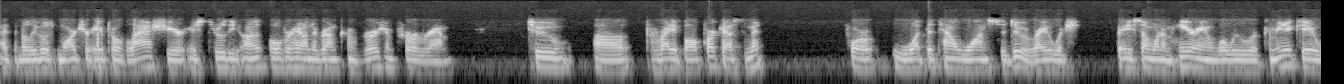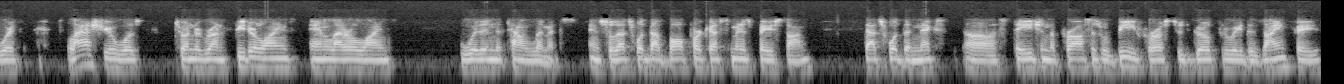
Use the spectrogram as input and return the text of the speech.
I believe it was March or April of last year is through the un- overhead underground conversion program to uh, provide a ballpark estimate for what the town wants to do, right? Which, based on what I'm hearing, what we were communicated with last year was to underground feeder lines and lateral lines within the town limits. And so that's what that ballpark estimate is based on. That's what the next uh, stage in the process would be for us to go through a design phase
